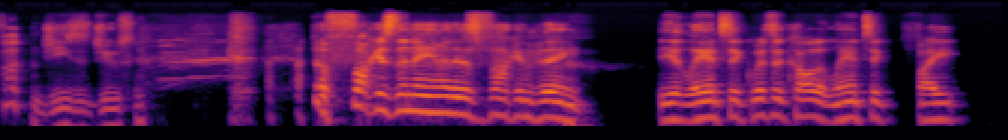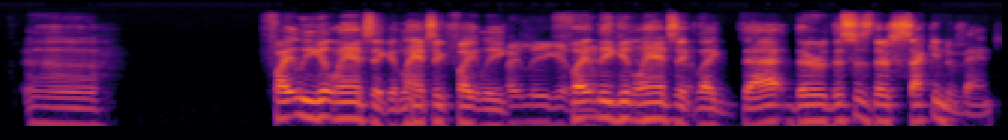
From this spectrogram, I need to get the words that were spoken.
fucking Jesus juice. the fuck is the name of this fucking thing? The Atlantic, what's it called? Atlantic fight uh Fight League Atlantic, Atlantic Fight League. Fight League Fight League Atlantic, Atlantic, like that. They're this is their second event.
